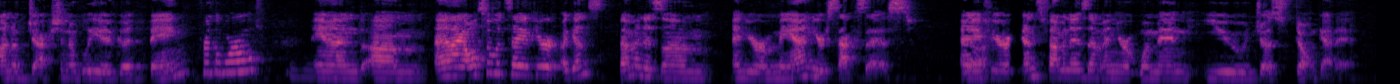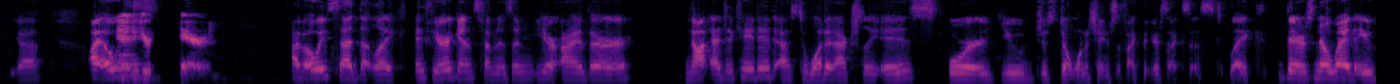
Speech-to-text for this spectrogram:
unobjectionably a good thing for the world. And um, and I also would say if you're against feminism and you're a man, you're sexist. And Yeah. if you're against feminism and you're a woman, you just don't get it. Yeah. I always And you're scared. I've always said that like if you're against feminism, you're either not educated as to what it actually is or you just don't want to change the fact that you're sexist. Like there's no way that you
